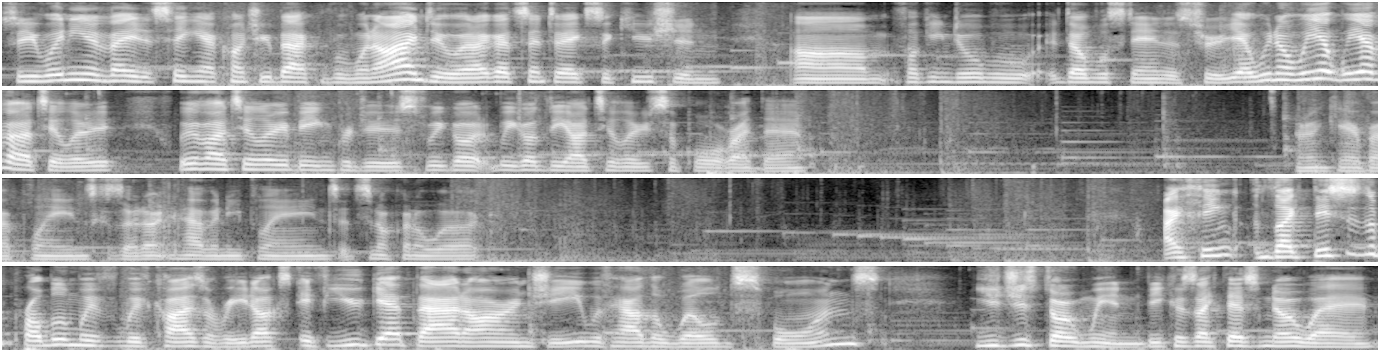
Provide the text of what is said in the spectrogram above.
So when you invade, it's taking our country back. But when I do it, I got sent to execution. Um, fucking double double standards. True. Yeah, we know we have we have artillery. We have artillery being produced. We got we got the artillery support right there. I don't care about planes because I don't have any planes. It's not gonna work. I think like this is the problem with with Kaiser Redux. If you get bad RNG with how the world spawns, you just don't win because like there's no way.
